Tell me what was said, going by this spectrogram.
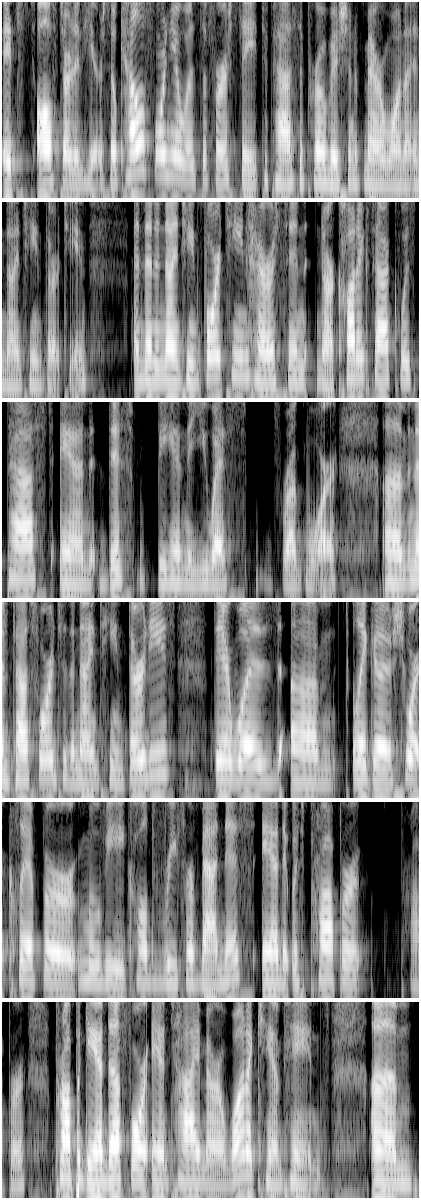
it's all started here. So California was the first state to pass a prohibition of marijuana in 1913. And then in 1914, Harrison Narcotics Act was passed, and this began the U.S. drug war. Um, and then fast forward to the 1930s, there was um, like a short clip or movie called Reefer Madness, and it was proper proper propaganda for anti-marijuana campaigns. Um,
